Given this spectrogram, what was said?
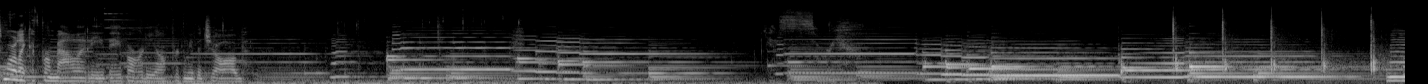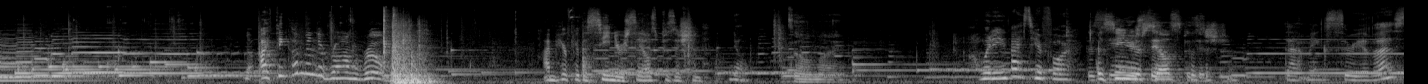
It's more like a formality. They've already offered me the job. No, I think I'm in the wrong room. I'm here for the senior sales position. No. So am I. What are you guys here for? The, senior sales position. That makes three of us.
